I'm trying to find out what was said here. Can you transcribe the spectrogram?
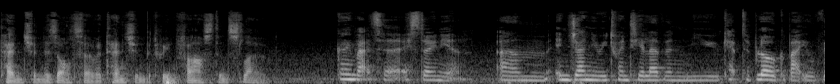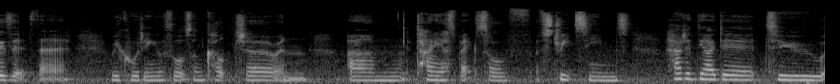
tension is also a tension between fast and slow. Going back to Estonia, um, in January 2011, you kept a blog about your visit there, recording your thoughts on culture and um, tiny aspects of, of street scenes. How did the idea to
